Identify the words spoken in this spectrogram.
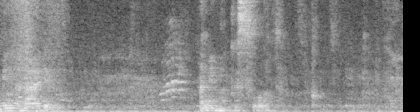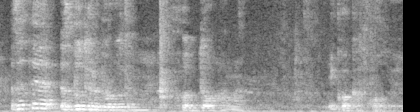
мінералів, амінокислот. Зате з бутербродами, хот-догами і Кока-Колою.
